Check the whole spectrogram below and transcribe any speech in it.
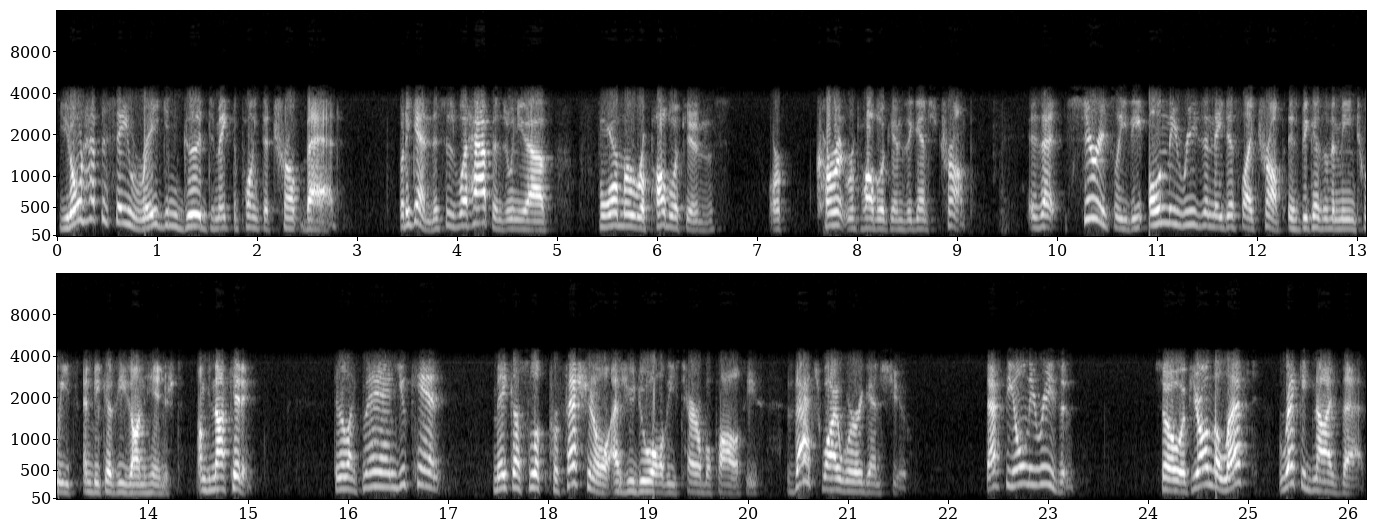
You don't have to say Reagan good to make the point that Trump bad. But again, this is what happens when you have former Republicans or current Republicans against Trump. Is that seriously the only reason they dislike Trump is because of the mean tweets and because he's unhinged? I'm not kidding. They're like, man, you can't make us look professional as you do all these terrible policies. That's why we're against you. That's the only reason. So if you're on the left, recognize that.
